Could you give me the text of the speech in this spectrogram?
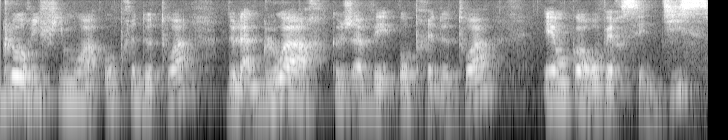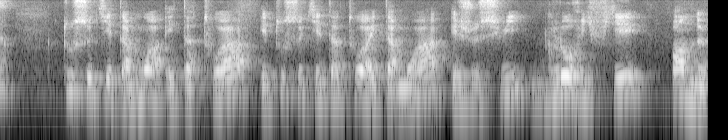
glorifie-moi auprès de toi de la gloire que j'avais auprès de toi. Et encore au verset 10, tout ce qui est à moi est à toi, et tout ce qui est à toi est à moi, et je suis glorifié en eux.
